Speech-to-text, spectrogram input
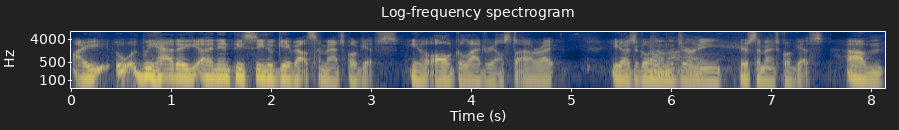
I we had a an NPC who gave out some magical gifts, you know, all Galadriel style, right? You guys are going on the journey. Here's some magical gifts. Um,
